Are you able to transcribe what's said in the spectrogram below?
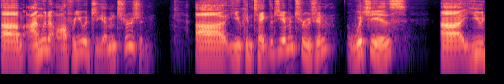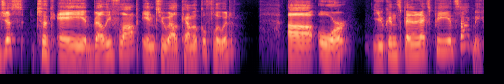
um, I'm going to offer you a GM intrusion. Uh, you can take the GM intrusion, which is uh, you just took a belly flop into alchemical fluid, uh, or you can spend an XP and stop me.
